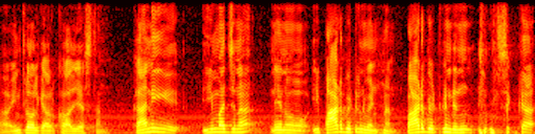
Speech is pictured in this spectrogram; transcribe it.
ఇంట్లో వాళ్ళకి ఎవరికి కాల్ చేస్తాను. కానీ ఈ మధ్యన నేను ఈ పాట పెట్టుకుని వింటున్నాను. పాట పెట్టుకుని చిక్క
